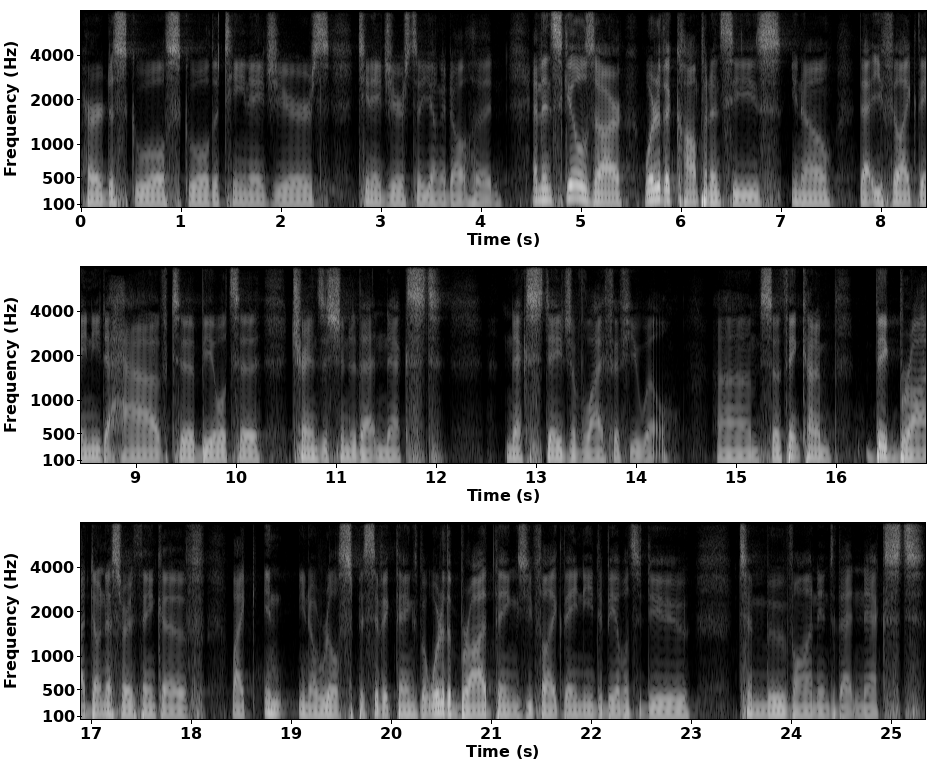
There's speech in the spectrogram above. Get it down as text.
herd to school, school to teenage years, teenage years to young adulthood. And then skills are what are the competencies, you know, that you feel like they need to have to be able to transition to that next next stage of life, if you will. Um, so think kind of big broad don't necessarily think of like in you know real specific things but what are the broad things you feel like they need to be able to do to move on into that next,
